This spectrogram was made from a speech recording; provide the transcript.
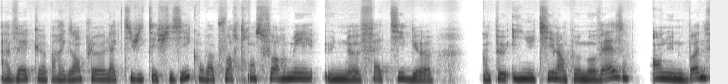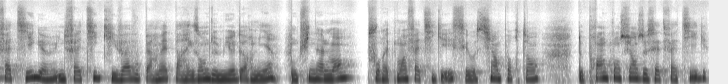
avec par exemple l'activité physique, on va pouvoir transformer une fatigue un peu inutile, un peu mauvaise en une bonne fatigue, une fatigue qui va vous permettre par exemple de mieux dormir. Donc finalement, pour être moins fatigué, c'est aussi important de prendre conscience de cette fatigue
